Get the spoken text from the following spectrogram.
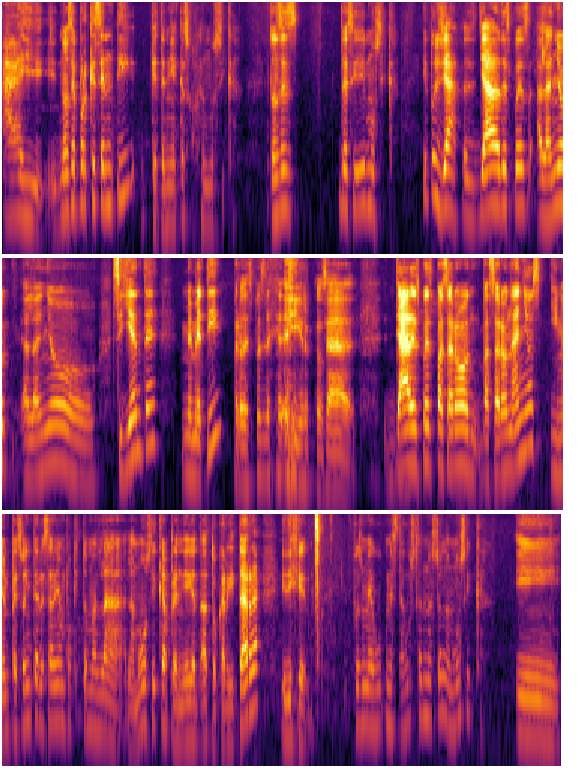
ay, no sé por qué sentí que tenía que escoger música. Entonces, decidí música. Y pues ya, ya después, al año, al año siguiente, me metí, pero después dejé de ir. O sea, ya después pasaron, pasaron años y me empezó a interesar ya un poquito más la, la música, aprendí a, tocar guitarra y dije, pues me, me, está gustando esto en la música. Y,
